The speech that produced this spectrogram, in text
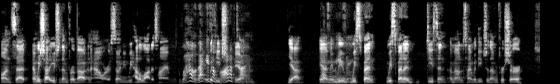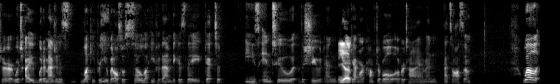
on set. And we shot each of them for about an hour. So I mean, we had a lot of time. Wow, that is a each- lot of yeah. time. Yeah. Yeah, That's I mean, we we spent we spent a decent amount of time with each of them for sure. Sure, which I would imagine is lucky for you, but also so lucky for them because they get to ease into the shoot and Yep. get more comfortable over time, and that's awesome. Well,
